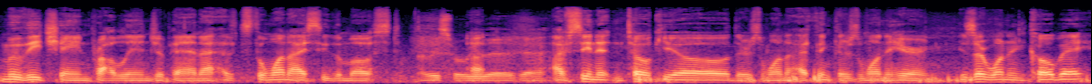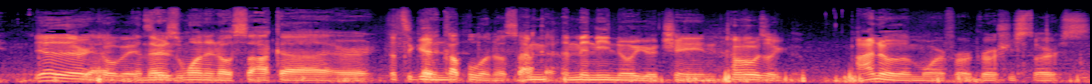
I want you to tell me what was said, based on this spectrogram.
movie chain probably in Japan. It's the one I see the most. At least where we Uh, live, yeah. I've seen it in Tokyo. There's one. I think there's one here. In, is there one in Kobe? Yeah, they're Yeah, in Kobe. and too. there's one in Osaka, or That's a good a couple in Osaka. A, a mini know your chain. Toho's like, I know them more for grocery stores.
